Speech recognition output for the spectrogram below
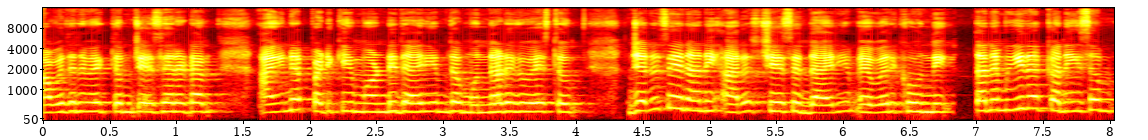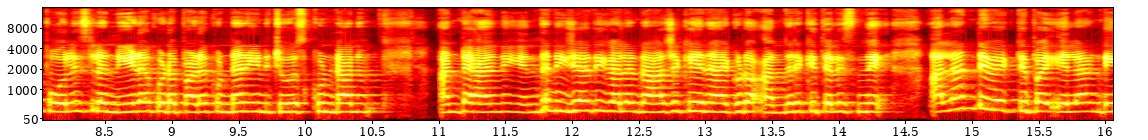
ఆవేదన వ్యక్తం చేశారట. అయినప్పటికీ మొండి ధైర్యంతో ముందడుగు వేస్తూ జనసేనాని అరెస్ట్ చేసే ధైర్యం ఎవరికి ఉంది? తన మీద కనీసం పోలీసుల నీడ కూడా పడకుండా నేను చూసుకుంటాను. అంటే ఆయన ఎంత నిజాయితీ గల రాజకీయ నాయకుడో అందరికీ తెలిసిందే. అలాంటి వ్యక్తిపై ఎలాంటి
